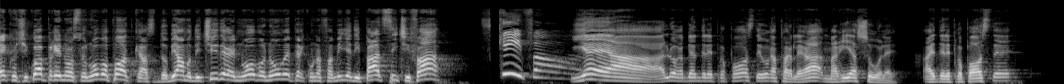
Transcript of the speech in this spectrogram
Eccoci qua per il nostro nuovo podcast. Dobbiamo decidere il nuovo nome perché una famiglia di pazzi ci fa Schifo! Yeah! Allora abbiamo delle proposte, ora parlerà Maria Sole. Hai delle proposte?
